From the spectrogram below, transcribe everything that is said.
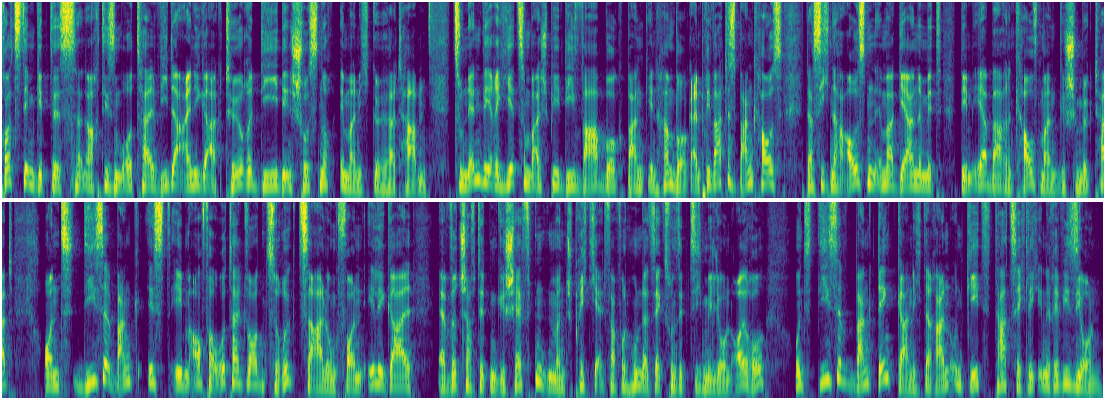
Trotzdem gibt es nach diesem Urteil wieder einige Akteure, die den Schuss noch immer nicht gehört haben. Zu nennen wäre hier zum Beispiel die Warburg Bank in Hamburg, ein privates Bankhaus, das sich nach außen immer gerne mit dem ehrbaren Kaufmann geschmückt hat. Und diese Bank ist eben auch verurteilt worden zur Rückzahlung von illegal erwirtschafteten Geschäften. Man spricht hier etwa von 176 Millionen Euro. Und diese Bank denkt gar nicht daran und geht tatsächlich in Revision.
